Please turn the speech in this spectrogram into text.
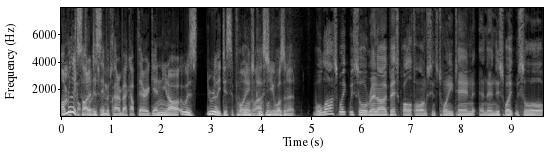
I'm really excited to see teams. McLaren back up there again. You know, it was really disappointing Well, that's last good, year, wasn't it? Well, last week we saw Renault best qualifying since 2010, and then this week we saw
